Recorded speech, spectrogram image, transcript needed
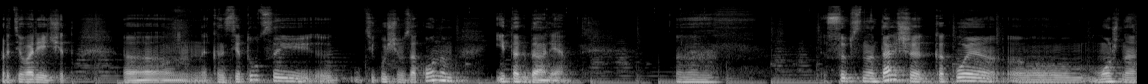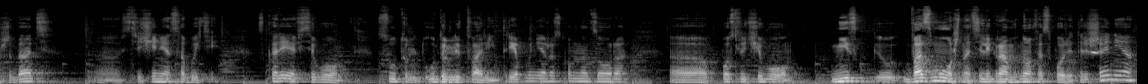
противоречит э, Конституции, э, текущим законам и так далее. Э, собственно, дальше какое э, можно ожидать э, стечение событий? Скорее всего, суд удовлетворит требования Роскомнадзора, э, после чего э, возможно, Telegram вновь оспорит решение,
